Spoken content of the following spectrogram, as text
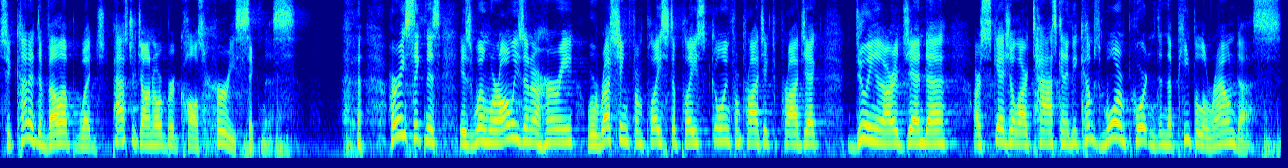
to kind of develop what Pastor John Ortberg calls hurry sickness. hurry sickness is when we're always in a hurry, we're rushing from place to place, going from project to project, doing our agenda, our schedule, our task, and it becomes more important than the people around us.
